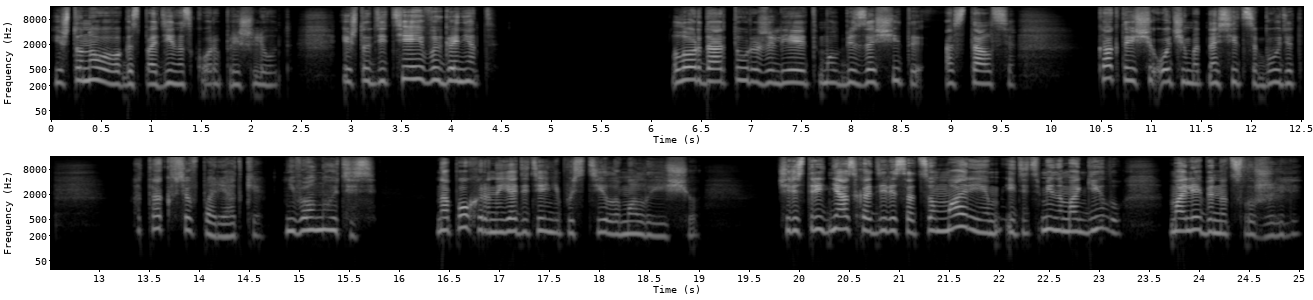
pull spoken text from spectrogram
И что нового господина скоро пришлют, и что детей выгонят. Лорда Артура жалеют, мол, без защиты остался. Как-то еще отчим относиться будет. А так все в порядке. Не волнуйтесь. На похороны я детей не пустила, малы еще. Через три дня сходили с отцом Марием и детьми на могилу, молебен отслужили.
